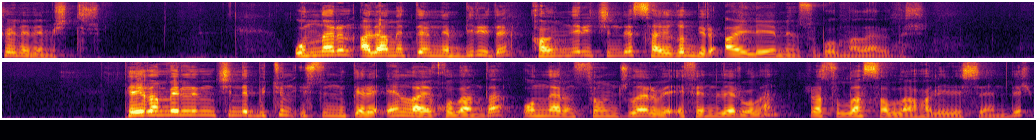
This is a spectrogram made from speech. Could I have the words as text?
şöyle demiştir. Onların alametlerinden biri de kavimler içinde saygın bir aileye mensup olmalarıdır. Peygamberlerin içinde bütün üstünlüklere en layık olan da onların sonuncuları ve efendileri olan Resulullah sallallahu aleyhi ve sellem'dir.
